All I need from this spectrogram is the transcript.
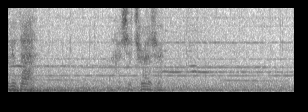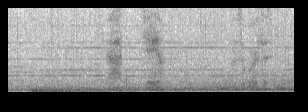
Look at that. There's your treasure. God damn. Was it worth it?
